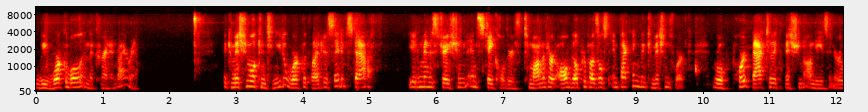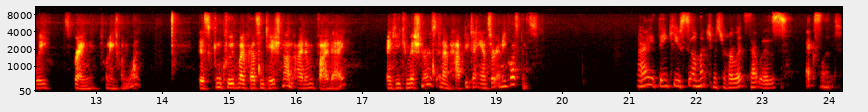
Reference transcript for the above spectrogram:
will be workable in the current environment. The Commission will continue to work with legislative staff, the administration, and stakeholders to monitor all bill proposals impacting the Commission's work and report back to the Commission on these in early spring 2021. This concludes my presentation on item 5A. Thank you, Commissioners, and I'm happy to answer any questions. All right, thank you so much, Mr. Hurwitz. That was excellent.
